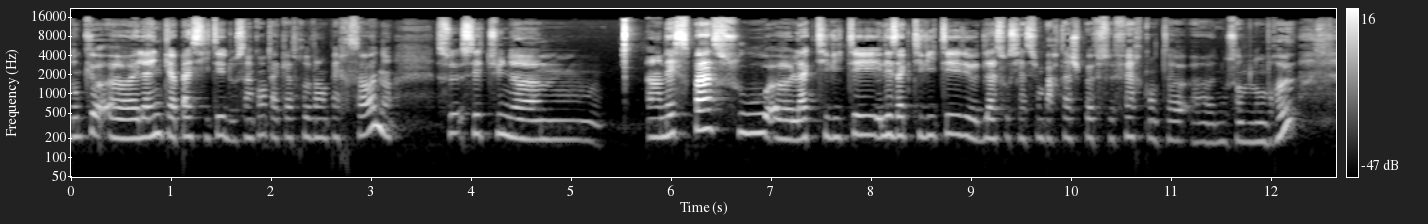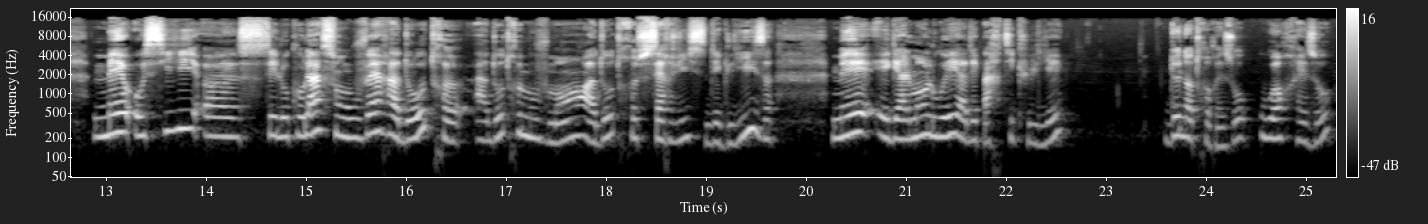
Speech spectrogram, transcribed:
Donc elle a une capacité de 50 à 80 personnes. C'est une un espace où euh, les activités de l'association Partage peuvent se faire quand euh, euh, nous sommes nombreux, mais aussi ces locaux-là sont ouverts à d'autres, à d'autres mouvements, à d'autres services d'église, mais également loués à des particuliers de notre réseau ou hors réseau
